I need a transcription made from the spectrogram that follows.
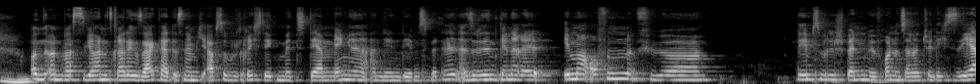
Mhm. Und, und was Johannes gerade gesagt hat, ist nämlich absolut richtig mit der Menge an den Lebensmitteln. Also wir sind generell immer offen für Lebensmittelspenden. Wir freuen uns da natürlich sehr.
